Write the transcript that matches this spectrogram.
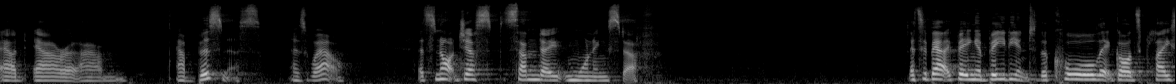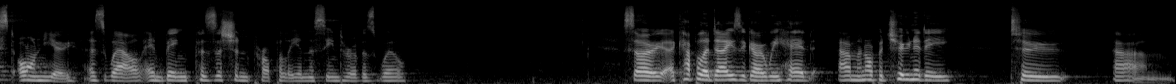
our, our, um, our business as well. It's not just Sunday morning stuff. It's about being obedient to the call that God's placed on you as well and being positioned properly in the centre of His will. So, a couple of days ago, we had um, an opportunity to um,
